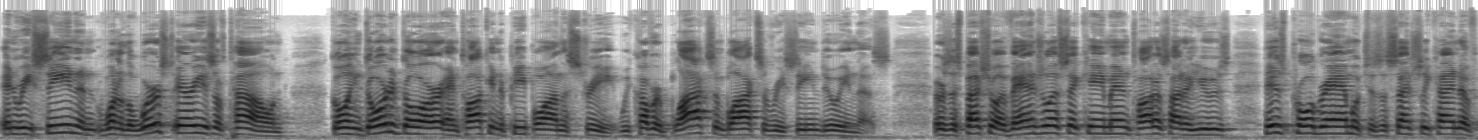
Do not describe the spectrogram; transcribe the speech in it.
in Racine in one of the worst areas of town, going door to door and talking to people on the street. We covered blocks and blocks of Racine doing this. There was a special evangelist that came in, taught us how to use his program, which is essentially kind of,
